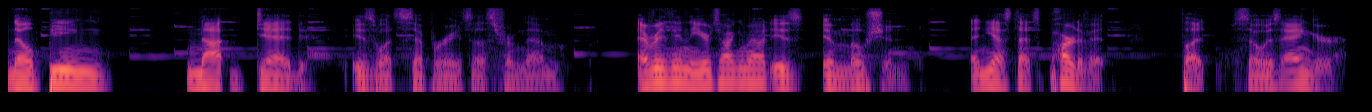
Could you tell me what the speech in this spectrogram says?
No, being not dead is what separates us from them. Everything that you're talking about is emotion. And yes, that's part of it. But so is anger.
